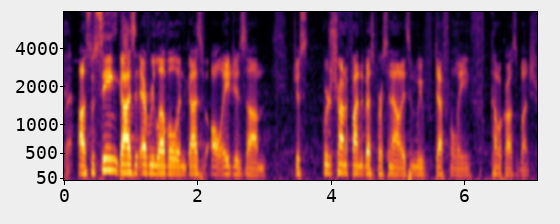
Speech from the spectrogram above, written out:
Right. Uh, so seeing guys at every level and guys of all ages, um, just we're just trying to find the best personalities, and we've definitely f- come across a bunch.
